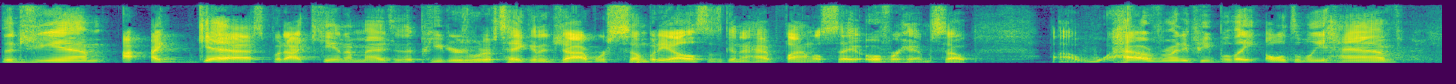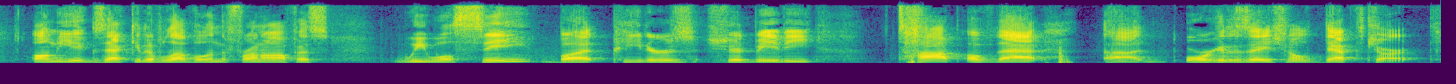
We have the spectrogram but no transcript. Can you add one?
the GM? I, I guess, but I can't imagine that Peters would have taken a job where somebody else is going to have final say over him. So uh, however many people they ultimately have on the executive level in the front office, we will see. But Peters should be the top of that uh, organizational depth chart.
